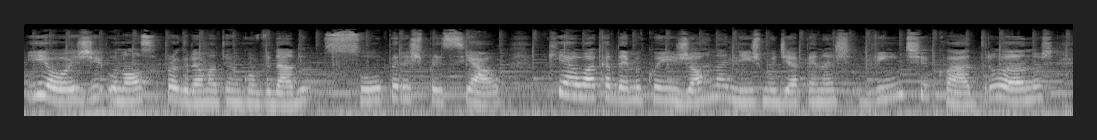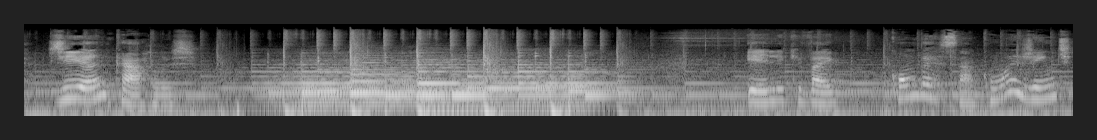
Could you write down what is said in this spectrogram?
E hoje o nosso programa tem um convidado super especial, que é o acadêmico em jornalismo de apenas 24 anos, Gian Carlos. Ele que vai conversar com a gente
